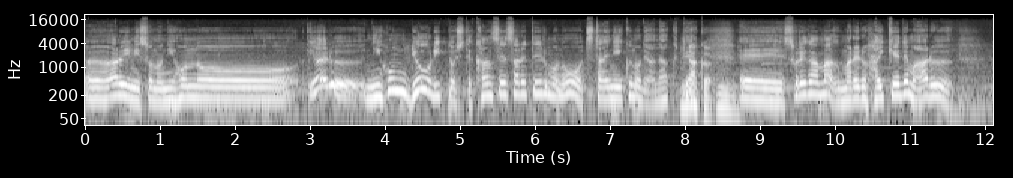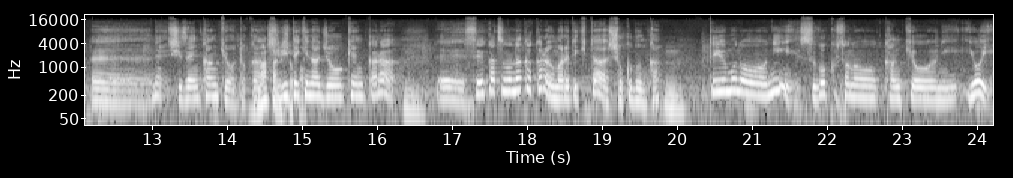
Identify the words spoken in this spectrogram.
うんある意味その日本のいわゆる日本料理として完成されているものを伝えに行くのではなくてなくうん。えーそれがまあ生まれる背景でもある、えーね、自然環境とか地理的な条件から、えー生活の中から生まれてきた食文化、っていうものにすごくその環境に良い、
